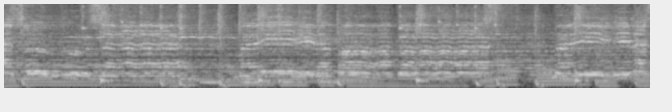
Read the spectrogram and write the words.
Jesús, me iré a pagas, me iré a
